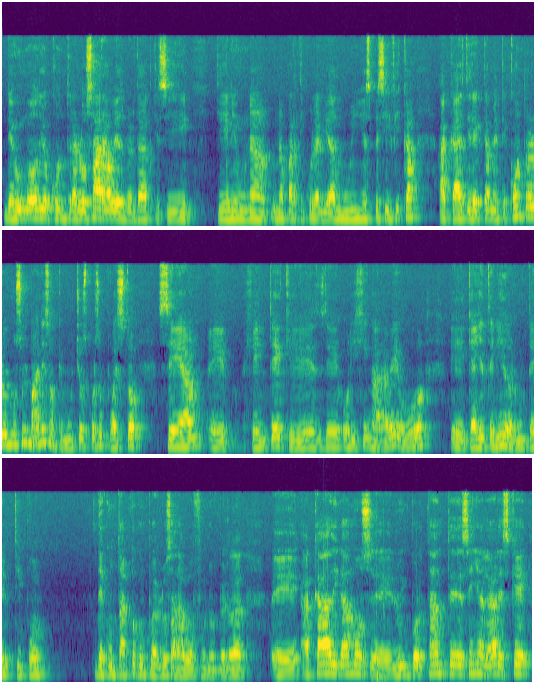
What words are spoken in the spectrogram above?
de un odio contra los árabes, ¿verdad? Que sí tiene una, particularidad muy específica. Acá es directamente contra los musulmanes, aunque muchos, por supuesto, sean eh, gente que es de origen árabe o eh, que hayan tenido algún tipo de contacto con pueblos arabófonos, ¿verdad? Eh, acá, digamos, eh, lo importante de señalar es que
